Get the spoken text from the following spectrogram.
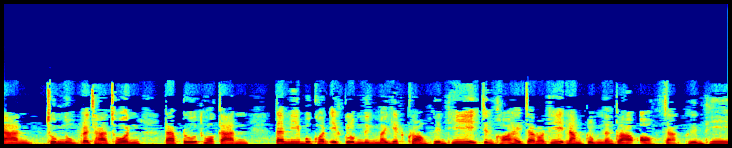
การชุมนุมประชาชน รับรู้ทั่วกัน แต่มีบุคคลอีกกลุ่มหนึ่งมายึดครองพื้นที่ จึงขอให้เจ้าหน้าที่นำกลุ่มดังกล่าวออกจากพื้นที่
